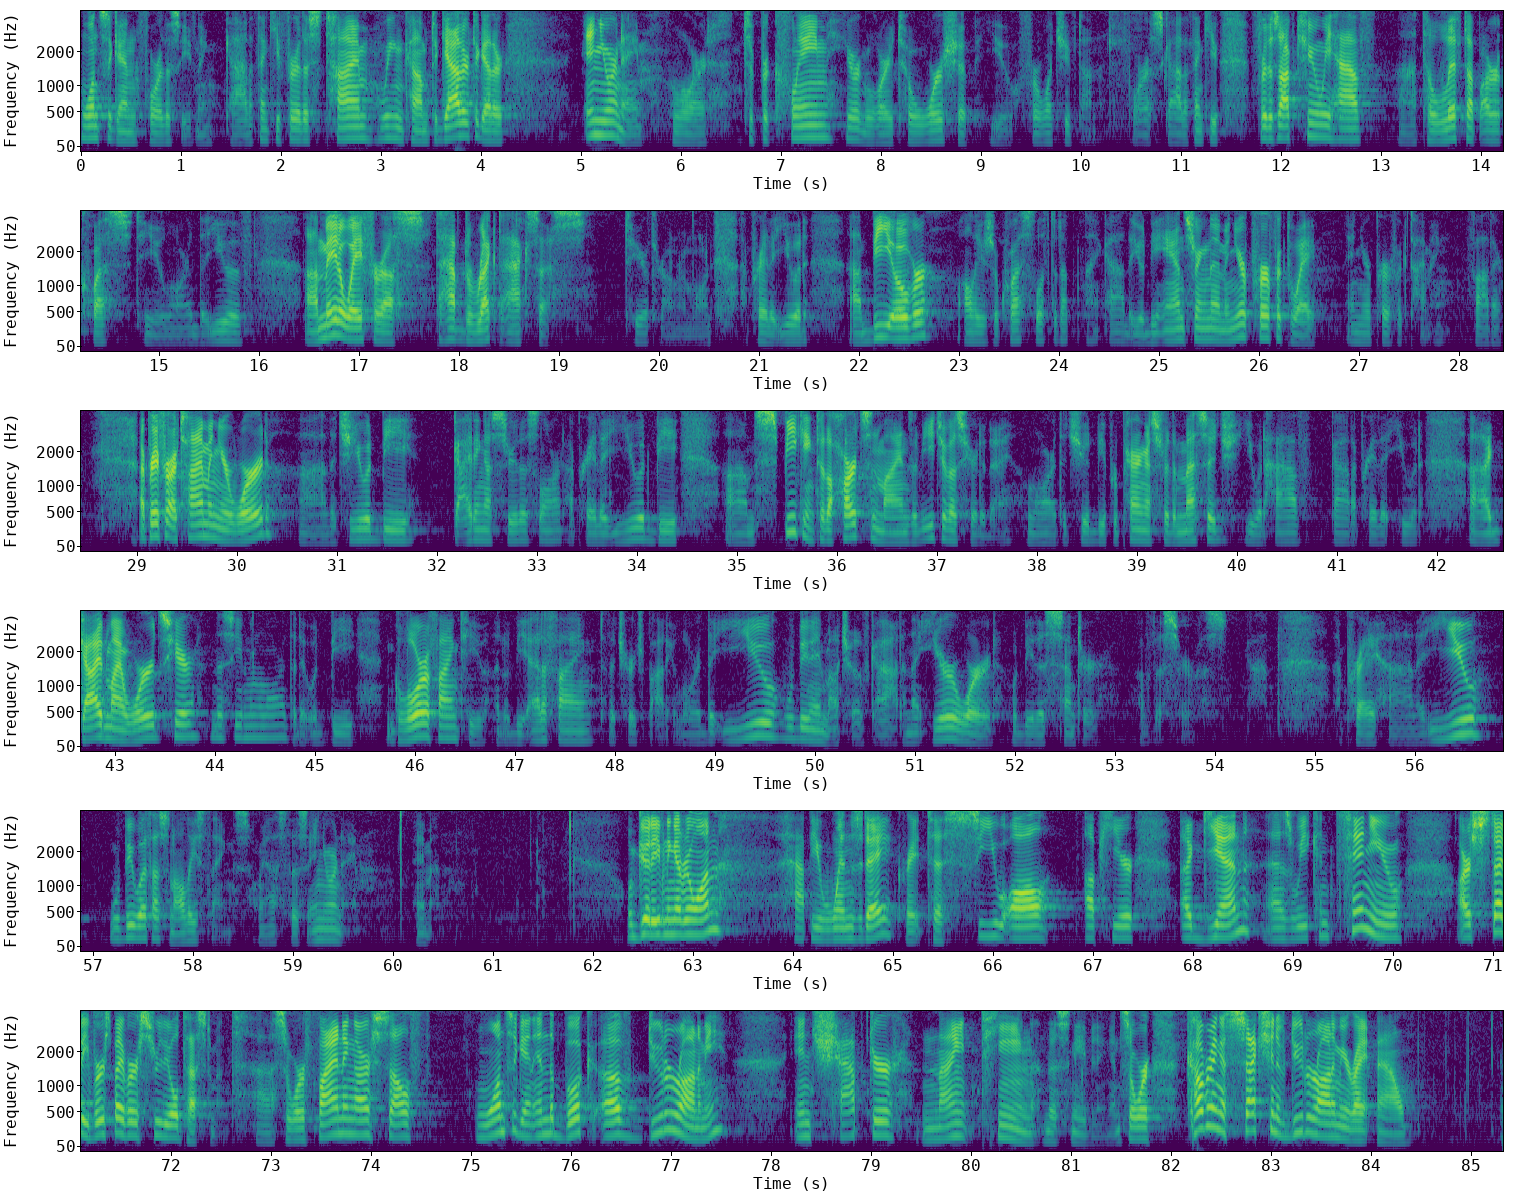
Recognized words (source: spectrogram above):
once again for this evening. God, I thank you for this time we can come to gather together in your name, Lord, to proclaim your glory, to worship you for what you've done for us, God. I thank you for this opportunity we have uh, to lift up our requests to you, Lord, that you have uh, made a way for us to have direct access to your throne room, Lord. I pray that you would uh, be over all these requests lifted up tonight, God, that you would be answering them in your perfect way, in your perfect timing, Father. I pray for our time in your word, uh, that you would be guiding us through this, Lord. I pray that you would be um, speaking to the hearts and minds of each of us here today, Lord, that you would be preparing us for the message you would have. God, I pray that you would uh, guide my words here this evening, Lord, that it would be glorifying to you, that it would be edifying to the church body, Lord, that you would be made much of, God, and that your word would be the center of this service. God, I pray uh, that you would be with us in all these things. We ask this in your name. Amen. Well, good evening, everyone. Happy Wednesday. Great to see you all up here again as we continue our study verse by verse through the Old Testament. Uh, so we're finding ourselves once again in the book of Deuteronomy in chapter 19 this evening. And so we're covering a section of Deuteronomy right now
